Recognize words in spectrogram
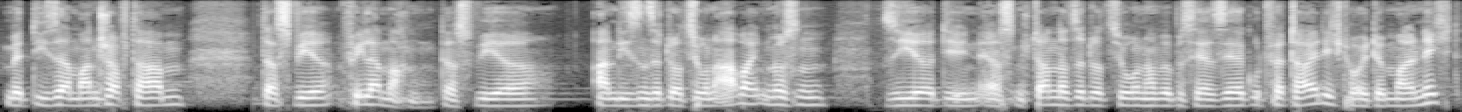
mit dieser Mannschaft haben, dass wir Fehler machen. Dass wir an diesen Situationen arbeiten müssen. Siehe den ersten Standardsituationen haben wir bisher sehr gut verteidigt, heute mal nicht.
